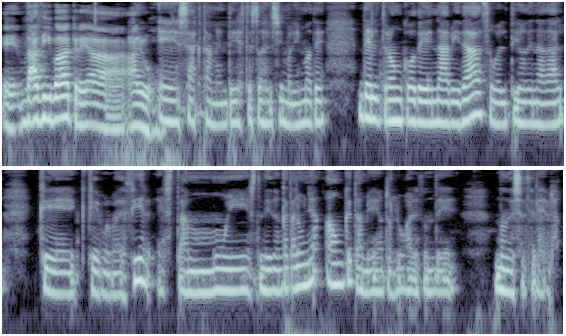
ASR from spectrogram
eh, dádiva, crea algo. Exactamente. Y este, esto es el simbolismo de, del tronco de Navidad o el tío de Nadal que, vuelvo a decir, está muy extendido en Cataluña, aunque también hay otros lugares donde, donde se celebra.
